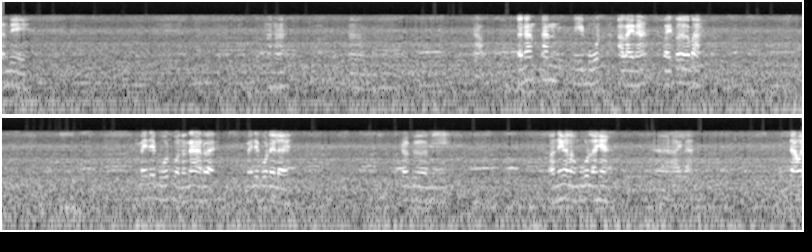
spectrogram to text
ชั้นี้นะฮะครับ แล้วนั่นนั่นมีบูธอะไรนะไฟเตอร์ป่ะ ไม่ได้บูธบนหน้าด้วย ไม่ได้บูธได้เลย ก็คือมี ตอนนี้กำลังบูธแล้วเนี่ยอ่าอีกแล้วจะไง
